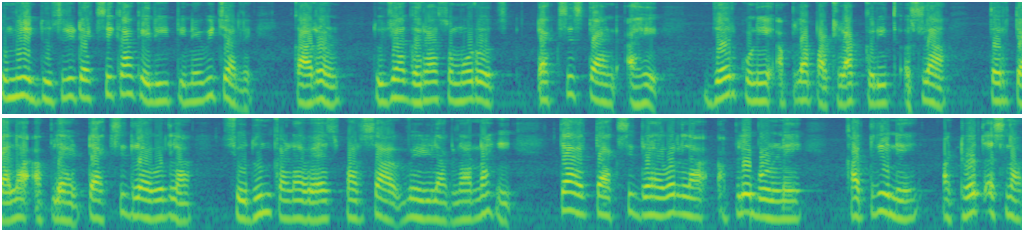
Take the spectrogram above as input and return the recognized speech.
तुम्ही दुसरी टॅक्सी का केली? तिने विचारले. कारण तुझ्या घरासमोरच टॅक्सी स्टँड आहे. जर कोणी आपला पाठलाग करीत असला तर त्याला आपल्या टॅक्सी ड्रायव्हरला शोधून काढावयास फारसा वेळ लागणार नाही. त्या टॅक्सी ड्रायव्हरला आपले बोलणे खात्रीने आठवत असणार.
